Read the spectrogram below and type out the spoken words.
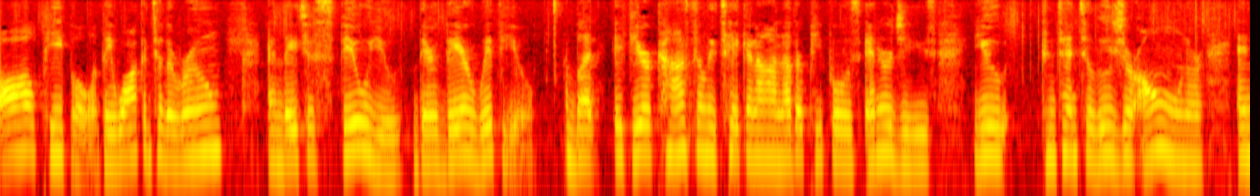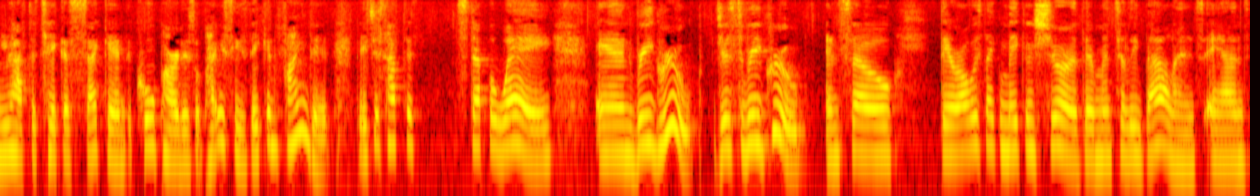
all people. They walk into the room and they just feel you. They're there with you. But if you're constantly taking on other people's energies, you can tend to lose your own or and you have to take a second. The cool part is with Pisces, they can find it. They just have to step away and regroup, just regroup. And so they're always like making sure they're mentally balanced and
